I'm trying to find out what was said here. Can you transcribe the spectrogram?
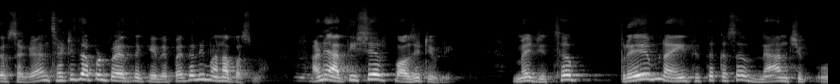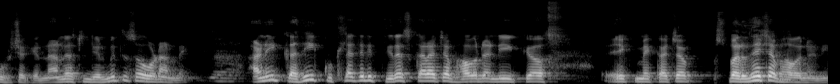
तर सगळ्यांसाठीच आपण प्रयत्न केले पाहिजे आणि मनापासून. आणि अतिशय पॉझिटिव्हली म्हणजे जिथं प्रेम नाही तिथं कसं ज्ञान शिक होऊ शकेल. ज्ञानाची निर्मिती होणार नाही. आणि कधी कुठल्या तरी तिरस्काराच्या भावनांनी किंवा एकमेकाच्या स्पर्धेच्या भावनांनी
